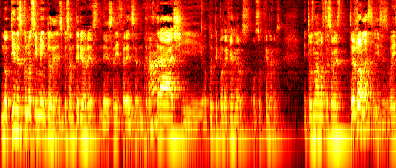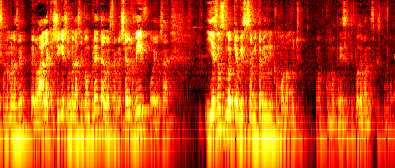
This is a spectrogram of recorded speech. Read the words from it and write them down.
no tienes conocimiento de discos anteriores, de esa diferencia entre Ajá. el trash y otro tipo de géneros o subgéneros. Entonces nada más te sabes tres rolas y dices, güey, esa no me la sé, pero a la que sigue sí me la sé completa, güey, hasta me sé el riff, güey, o sea, y eso es lo que a veces a mí también me incomoda mucho, ¿no? Como de ese tipo de bandas que es como,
